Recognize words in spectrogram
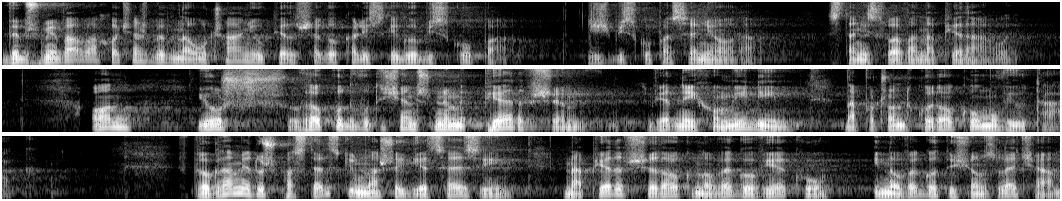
Wybrzmiewała chociażby w nauczaniu pierwszego kaliskiego biskupa, dziś biskupa seniora, Stanisława Napierały. On już w roku 2001 w jednej homilii na początku roku mówił tak. W programie duszpasterskim naszej diecezji na pierwszy rok nowego wieku i nowego tysiąclecia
